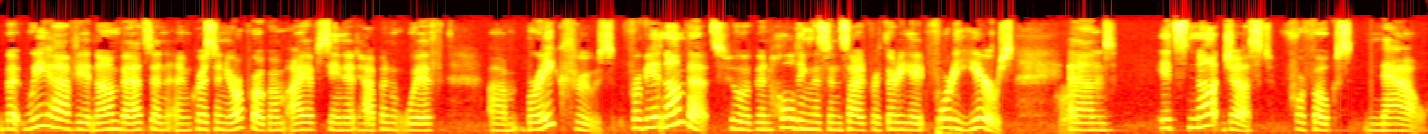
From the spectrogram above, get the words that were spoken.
but we have Vietnam vets, and, and Chris, in your program, I have seen it happen with um, breakthroughs for Vietnam vets who have been holding this inside for 38, 40 years. Correct. And it's not just for folks now.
